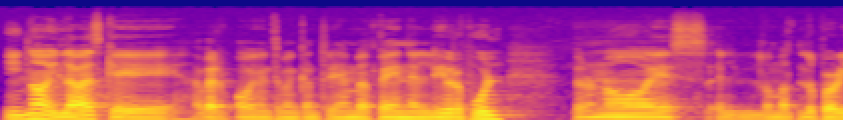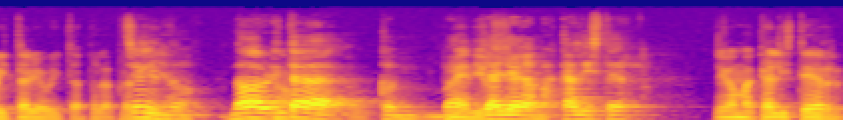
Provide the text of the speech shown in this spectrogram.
Y no, y la verdad es que, a ver, obviamente me encantaría Mbappé en el Liverpool, pero no es lo, prioritario ahorita para la plantilla. Sí, no. No, ahorita Con, ya llega McAllister. Llega McAllister,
